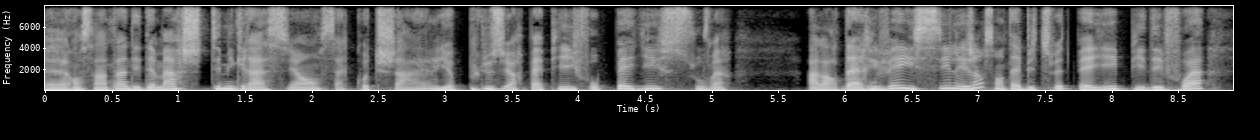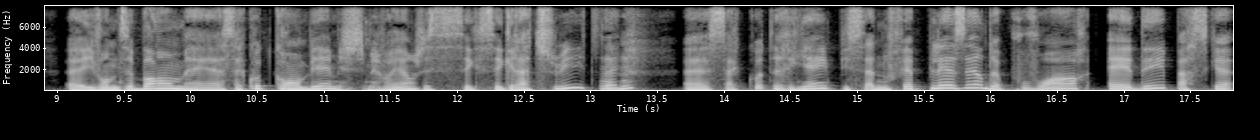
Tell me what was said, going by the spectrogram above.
Euh, on s'entend des démarches d'immigration, ça coûte cher. Il y a plusieurs papiers, il faut payer souvent. Alors, d'arriver ici, les gens sont habitués de payer, puis des fois, euh, ils vont me dire Bon, mais ça coûte combien? Mais je dis Mais voyons, c'est gratuit, tu sais. Mhm. Euh, ça coûte rien, puis ça nous fait plaisir de pouvoir aider parce que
